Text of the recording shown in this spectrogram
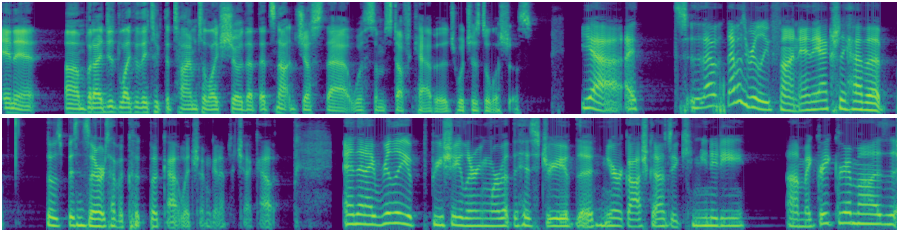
in it. Um, but I did like that they took the time to like show that that's not just that with some stuffed cabbage, which is delicious. Yeah, I so that that was really fun, and they actually have a those business owners have a cookbook out, which I'm gonna have to check out. And then I really appreciate learning more about the history of the New York Ashkenazi community. Um, my great grandma is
